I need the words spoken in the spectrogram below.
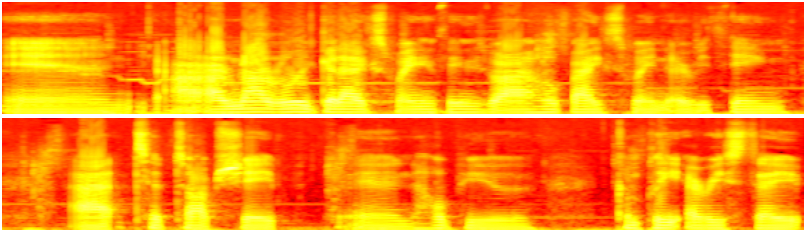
And i'm not really good at explaining things but i hope i explained everything at tip top shape and help you complete every step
